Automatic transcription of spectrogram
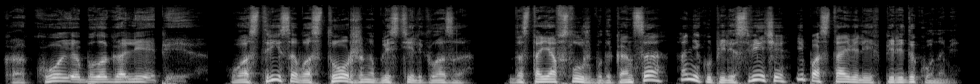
«Какое благолепие!» У Astris восторженно блестели глаза. Достояв службу до конца, они купили свечи и поставили их перед иконами.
